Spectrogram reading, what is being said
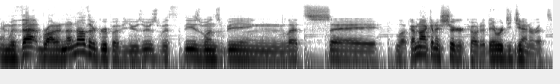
And with that brought in another group of users, with these ones being, let's say... Look, I'm not gonna sugarcoat it, they were degenerates.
